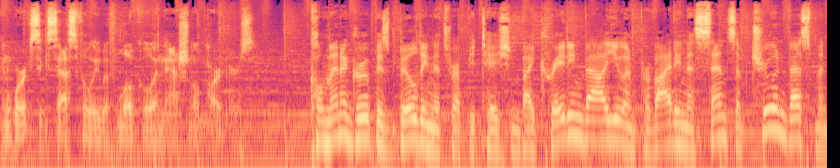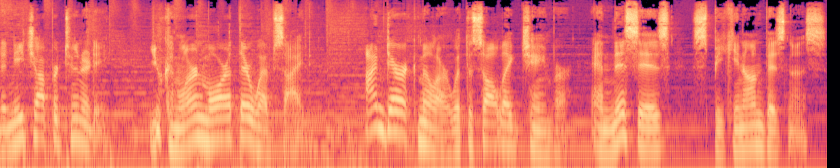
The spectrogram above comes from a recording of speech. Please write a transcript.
and work successfully with local and national partners. Colmena Group is building its reputation by creating value and providing a sense of true investment in each opportunity. You can learn more at their website, I'm Derek Miller with the Salt Lake Chamber, and this is Speaking on Business.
